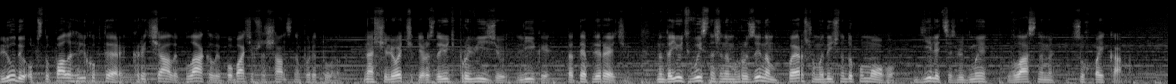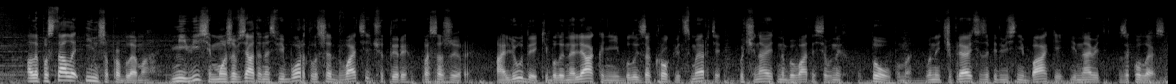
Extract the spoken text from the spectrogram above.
Люди обступали гелікоптери, кричали, плакали, побачивши шанс на порятунок. Наші льотчики роздають провізію, ліки та теплі речі, надають виснаженим грузинам першу медичну допомогу, діляться з людьми власними сухпайками. Але постала інша проблема: мі 8 може взяти на свій борт лише 24 пасажири. А люди, які були налякані і були за крок від смерті, починають набиватися в них товпами. Вони чіпляються за підвісні баки і навіть за колеса.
